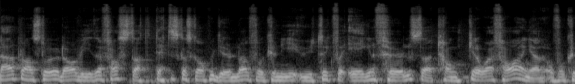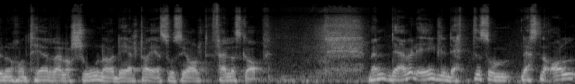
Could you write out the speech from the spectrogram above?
læreplanen slår jo da videre fast at dette skal skape grunnlag for å kunne gi uttrykk for egne følelser, tanker og erfaringer, og for å kunne håndtere relasjoner og delta i et sosialt fellesskap. Men det er vel egentlig dette som nesten all,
